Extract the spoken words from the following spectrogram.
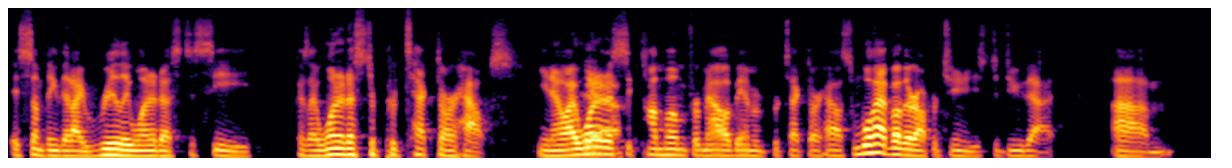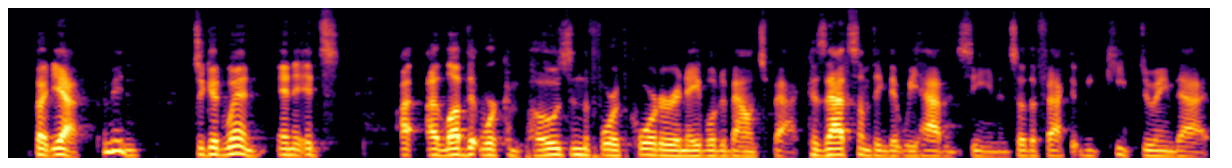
is something that I really wanted us to see because I wanted us to protect our house. You know, I wanted Yeah. us to come home from Alabama and protect our house, and we'll have other opportunities to do that. Um, but yeah, I mean, it's a good win, and it's I, I love that we're composed in the fourth quarter and able to bounce back because that's something that we haven't seen. And so the fact that we keep doing that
